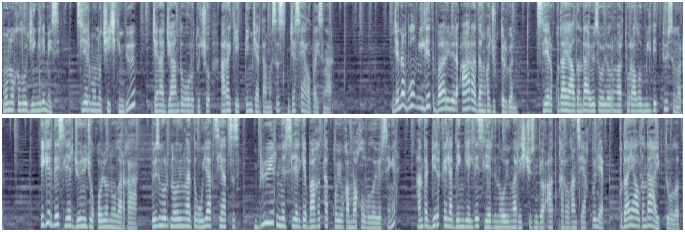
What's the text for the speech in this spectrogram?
Муну кылуу жеңил эмес. Силер муну чечкиндүү жана жанды оорутуучу аракеттин жардамысыз жасай албайсыңар. Жана бул милдет баары бир ар адамга жүктөлгөн. Силер кудай алдында өз ойлоруңар тууралуу милдеттүүсүңөр эгерде силер жөнү жок ойлонууларга өзүңөрдүн оюңарды уят сыятсыз бир нерселерге багыттап коюуга макул боло берсеңер анда бир кыйла деңгээлде силердин оюңар иш жүзүндө аткарылган сыяктуу эле кудай алдында айыптуу болот.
